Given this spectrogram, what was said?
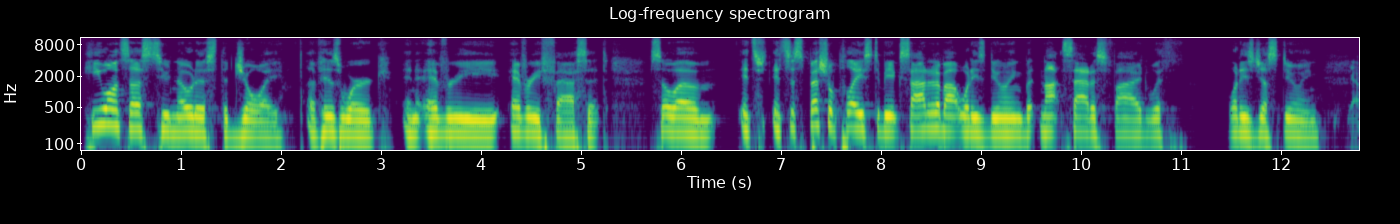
He wants us to notice the joy of his work in every every facet. So um, it's it's a special place to be excited about what he's doing, but not satisfied with what he's just doing. Yeah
